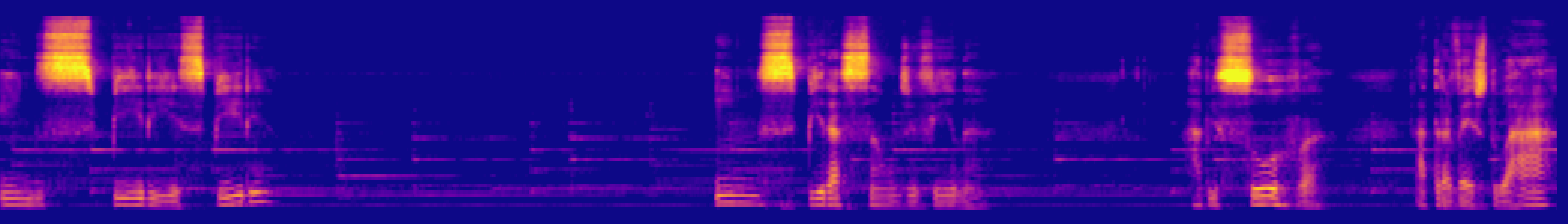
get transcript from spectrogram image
Inspire, expire. Inspiração divina. Absorva através do ar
